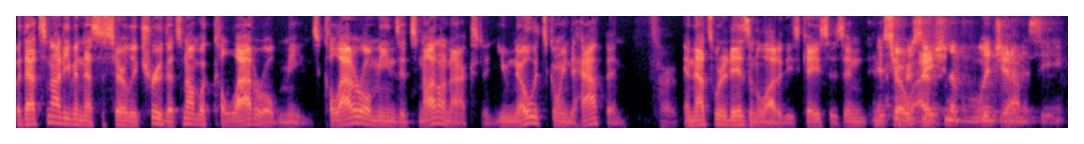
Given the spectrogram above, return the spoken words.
But that's not even necessarily true. That's not what collateral means. Collateral means it's not on accident. You know it's going to happen. Right. And that's what it is in a lot of these cases. And, and It's so your I, perception of legitimacy.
